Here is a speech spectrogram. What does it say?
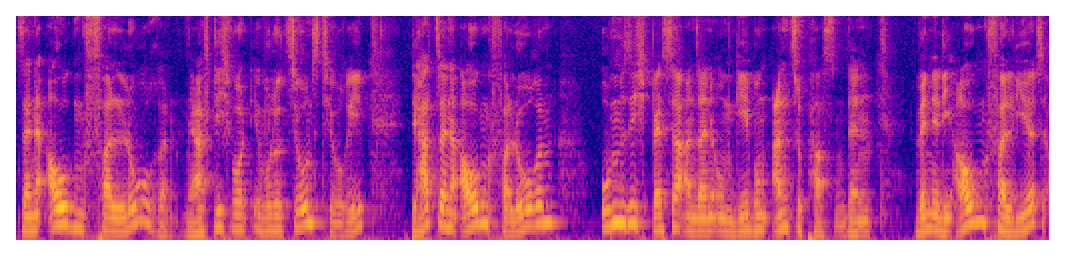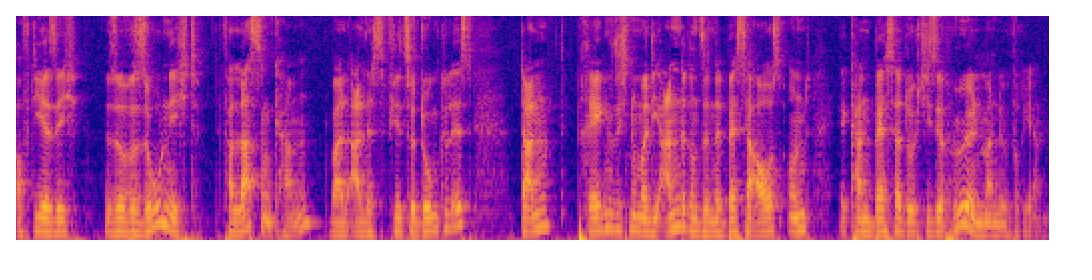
seine Augen verloren. Ja, Stichwort Evolutionstheorie. Der hat seine Augen verloren um sich besser an seine Umgebung anzupassen. Denn wenn er die Augen verliert, auf die er sich sowieso nicht verlassen kann, weil alles viel zu dunkel ist, dann prägen sich nun mal die anderen Sinne besser aus und er kann besser durch diese Höhlen manövrieren.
